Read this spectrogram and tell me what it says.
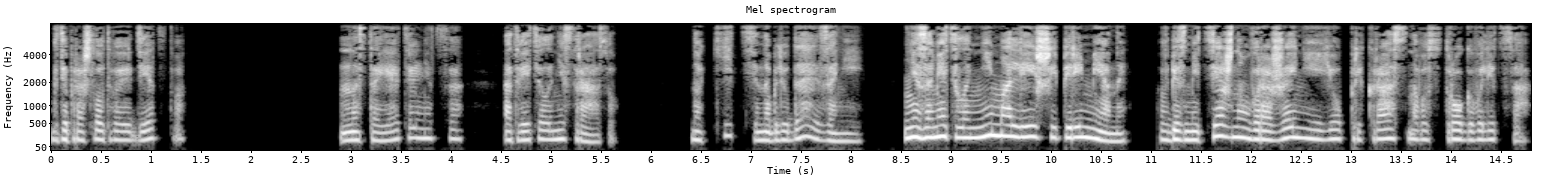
где прошло твое детство. Настоятельница ответила не сразу, но Китти, наблюдая за ней, не заметила ни малейшей перемены в безмятежном выражении ее прекрасного строгого лица.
